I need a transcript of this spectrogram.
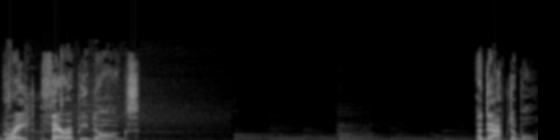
great therapy dogs. Adaptable.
